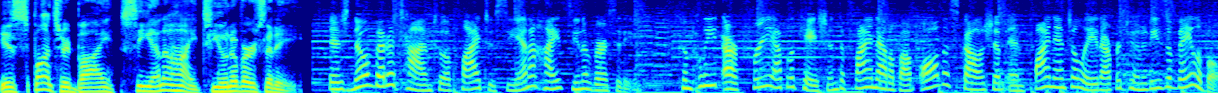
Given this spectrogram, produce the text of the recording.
is sponsored by Siena Heights University. There's no better time to apply to Siena Heights University. Complete our free application to find out about all the scholarship and financial aid opportunities available.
